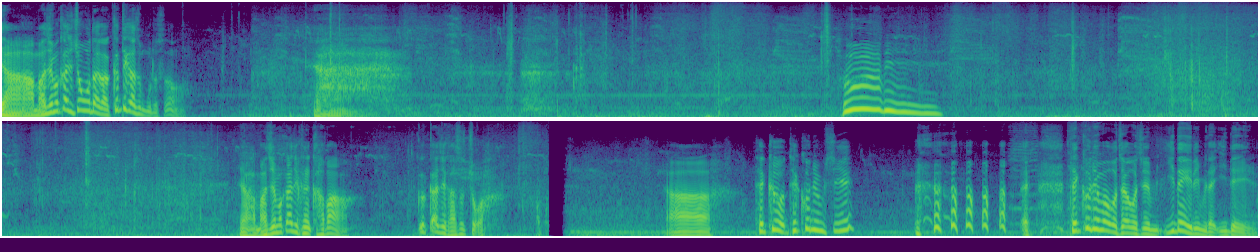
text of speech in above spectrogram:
야, 마지막까지 쪼고다가 끝에 가서 물었어. 야. 야 마지막까지 그냥 가봐. 끝까지 가서 쪼아. 아 테크 테크님 씨, 테크님하고 저하고 지금 2대 1입니다. 2대 1.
